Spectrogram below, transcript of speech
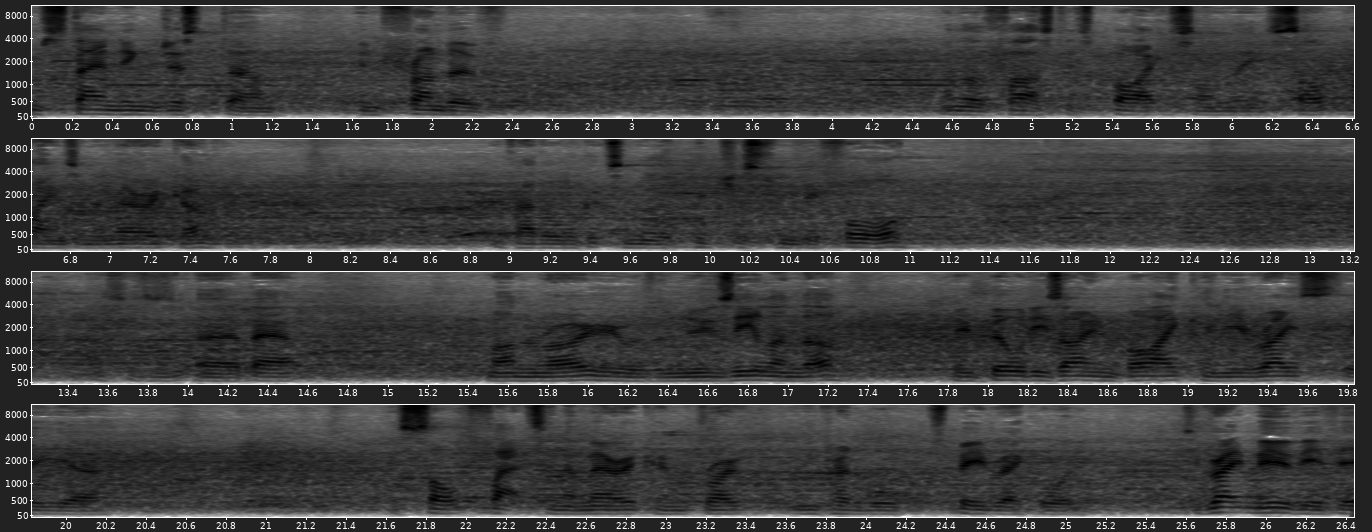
I'm standing just um, in front of one of the fastest bikes on the salt plains in America. I've had a look at some of the pictures from before. This is uh, Burt Munro, who was a New Zealander who built his own bike and he raced the, uh, the salt flats in America and broke an incredible speed record. It's a great movie if you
